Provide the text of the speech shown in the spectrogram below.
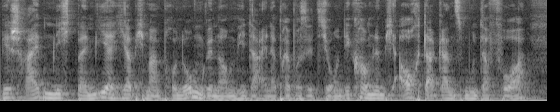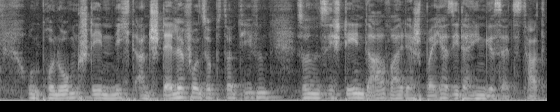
Wir schreiben nicht bei mir, hier habe ich mal ein Pronomen genommen hinter einer Präposition. Die kommen nämlich auch da ganz munter vor. Und Pronomen stehen nicht anstelle von Substantiven, sondern sie stehen da, weil der Sprecher sie dahingesetzt hat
